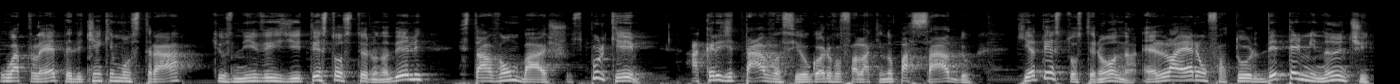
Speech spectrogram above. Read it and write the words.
o atleta ele tinha que mostrar que os níveis de testosterona dele estavam baixos. Por quê? Acreditava-se, agora eu vou falar aqui no passado, que a testosterona ela era um fator determinante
